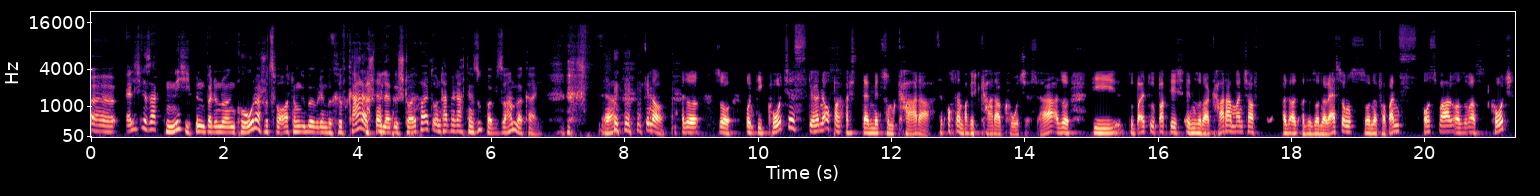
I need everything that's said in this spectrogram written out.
äh, ehrlich gesagt nicht. Ich bin bei der neuen Corona-Schutzverordnung über, über den Begriff Kaderspieler gestolpert und habe mir gedacht, na super, wieso haben wir keinen? ja, genau. Also so, und die Coaches gehören ja auch praktisch dann mit zum Kader, sind auch dann praktisch Kader-Coaches. Ja? Also die, sobald du praktisch in so einer Kadermannschaft also, also so eine Leistungs-, so eine Verbandsauswahl oder sowas Coach,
